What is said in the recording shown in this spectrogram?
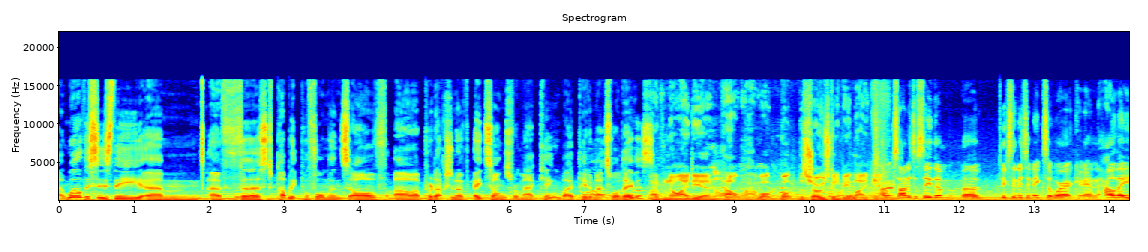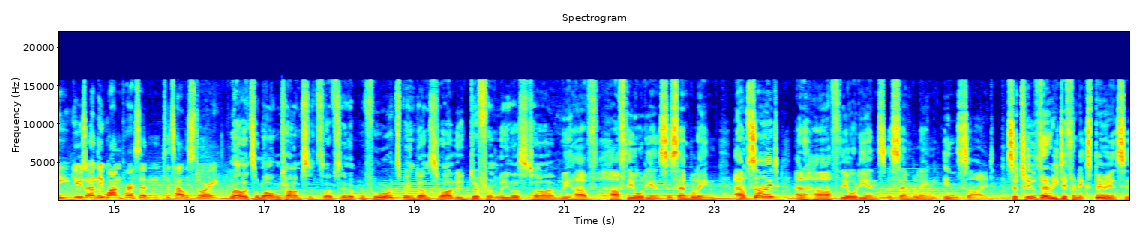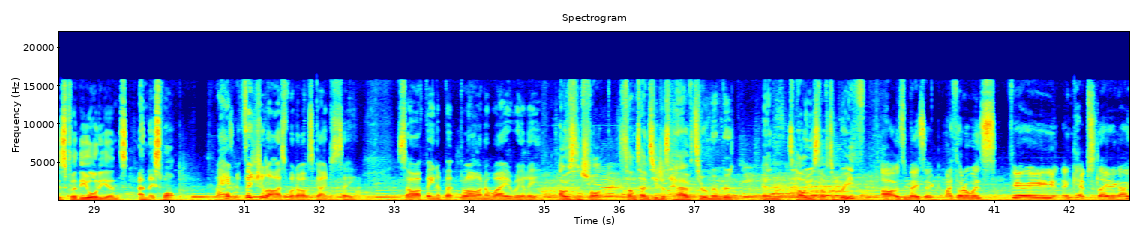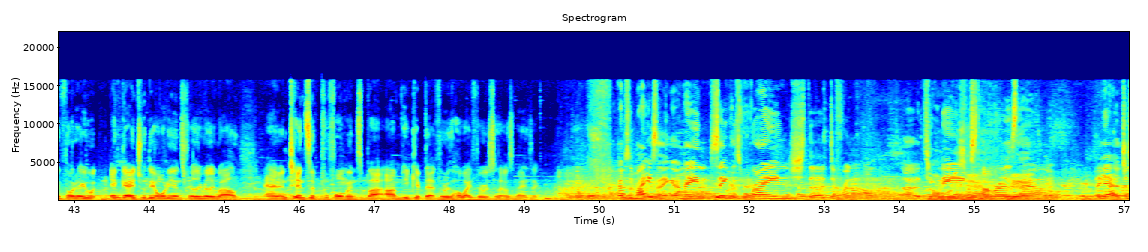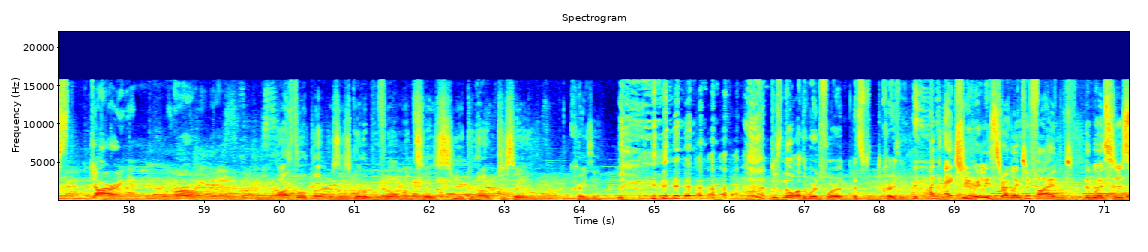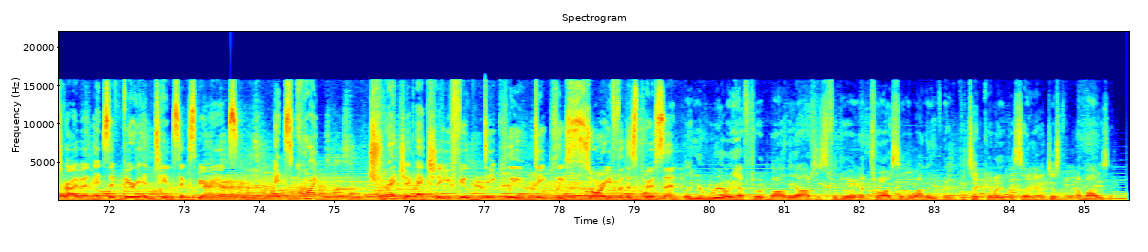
Uh, well, this is the um, uh, first public performance of our production of Eight Songs for a Mad King by Peter Maxwell Davies. I have no idea how, how what, what the show's going to be like. I'm excited to see them uh, extended techniques at work and how they use only one person to tell the story. Well, it's a long time since I've seen it before. It's being done slightly differently this time. We have half the audience assembling outside and half the audience assembling inside. So, two very different experiences for the audience, and they swap. I hadn't visualised what I was going to see, so I've been a bit blown away really. I was in shock. Sometimes you just have to remember and tell yourself to breathe. Oh, it was amazing. I thought it was very encapsulating. I thought he engaged with the audience really, really well and intensive performance, but um, he kept that through the whole way through, so that was amazing. It was amazing. I mean, seeing his range, the different uh, techniques, timbres, yeah. and yeah, just jarring and harrowing. I thought that was as good a performance as you could hope to see. Crazy. There's no other word for it. It's crazy. I'm actually really struggling to find the words to describe it. It's a very intense experience. It's quite tragic, actually. You feel deeply, deeply sorry for this person. You really have to admire the artist for doing it twice in the one evening, particularly the singer. Just amazing.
